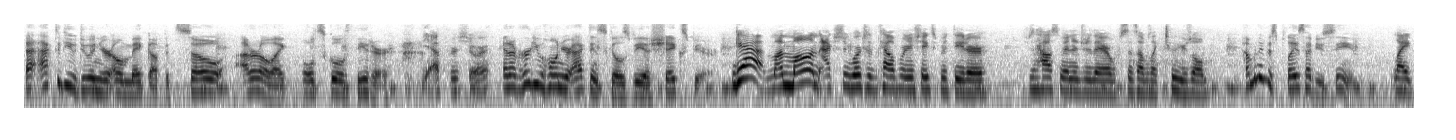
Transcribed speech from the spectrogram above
That act of you doing your own makeup, it's so, I don't know, like old school theater. Yeah, for sure. And I've heard you hone your acting skills via Shakespeare. Yeah, my mom actually worked at the California Shakespeare Theater. She's a house manager there since I was like two years old. How many of his plays have you seen? Like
